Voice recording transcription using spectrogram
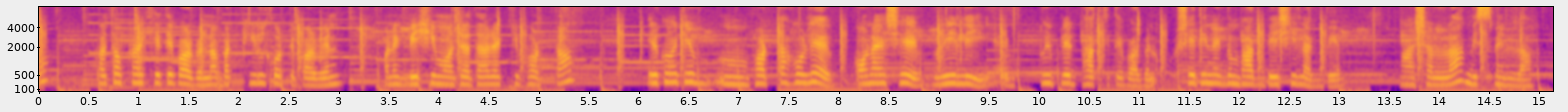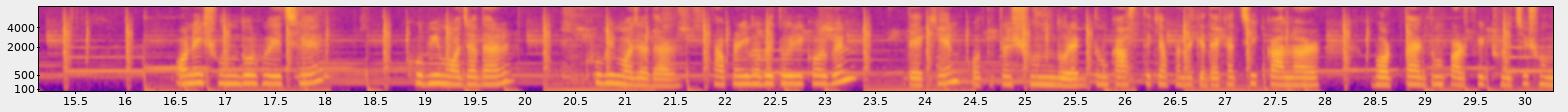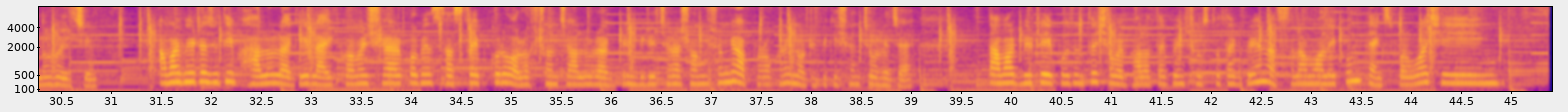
হয়তো আপনারা খেতে পারবেন না বাট ফিল করতে পারবেন। অনেক বেশি মজাদার একটি ভর্তা। এরকম একটি ভর্তা হলে অনায়াসে রিয়েলি দুই প্লেট ভাত খেতে পারবেন। সেদিন একদম ভাত বেশি লাগবে। মাশাল্লাহ বিসমিল্লা অনেক সুন্দর হয়েছে। খুবই মজাদার খুবই মজাদার। আপনারা এইভাবে তৈরি করবেন। দেখেন কতটা সুন্দর। একদম কাছ থেকে আপনাদেরকে দেখাচ্ছি, কালার ভর্তা একদম পারফেক্ট হয়েছে, সুন্দর হয়েছে। আমার ভিডিওটা যদি ভালো লাগে লাইক কমেন্ট শেয়ার করবেন সাবস্ক্রাইব করে অল অপশন চালু রাখবেন। ভিডিও ছাড়ার সঙ্গে সঙ্গে আপনার ওখানে নোটিফিকেশান চলে যায়। তা আমার ভিডিওটা এই পর্যন্তই। সবাই ভালো থাকবেন, সুস্থ থাকবেন। আসসালামু আলাইকুম। Thanks for watching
